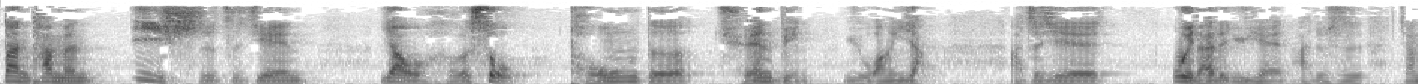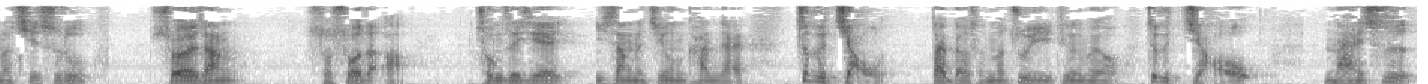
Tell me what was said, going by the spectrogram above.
但他们一时之间要和兽同得权柄与王一样，啊，这些未来的预言啊，就是讲到启示录十二章所说的啊，从这些以上的经文看来。这个角代表什么？注意听到没有？这个角乃是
